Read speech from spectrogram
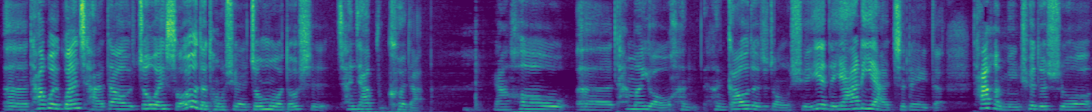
呃，他会观察到周围所有的同学周末都是参加补课的。然后，呃，他们有很很高的这种学业的压力啊之类的。他很明确的说，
